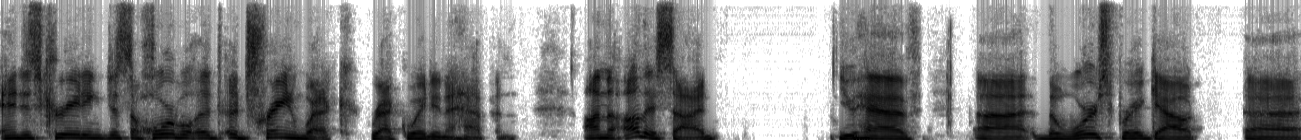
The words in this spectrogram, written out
and just creating just a horrible a, a train wreck wreck waiting to happen. On the other side, you have uh, the worst breakout uh,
